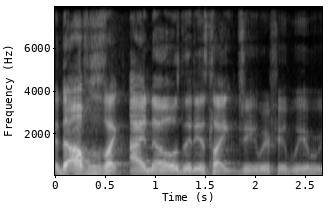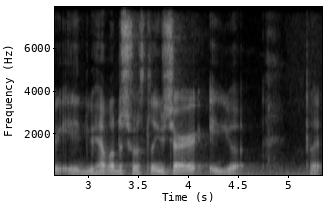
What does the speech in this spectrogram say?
and the officer was like, I know that it's like January, February, and you have on the short sleeve shirt, and you, but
